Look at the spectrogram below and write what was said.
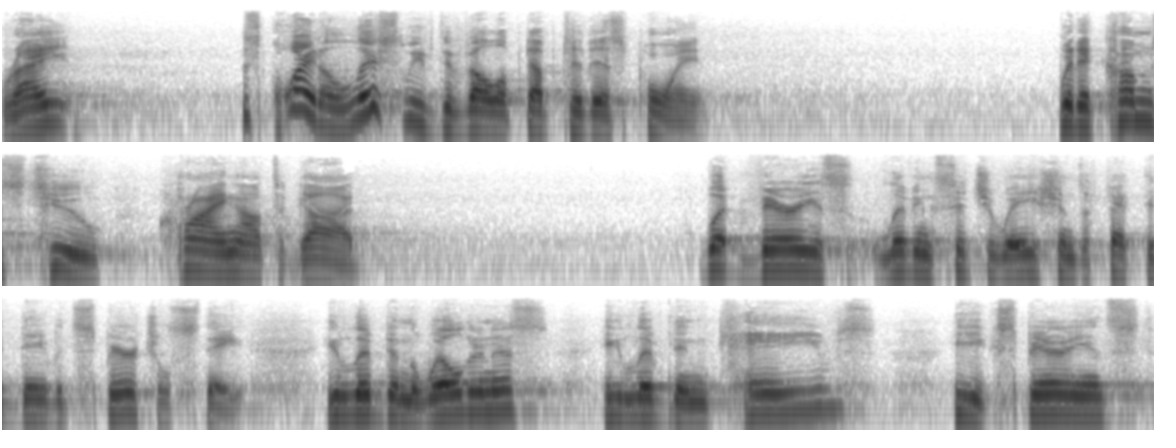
right? It's quite a list we've developed up to this point when it comes to crying out to God. What various living situations affected David's spiritual state? He lived in the wilderness, he lived in caves, he experienced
